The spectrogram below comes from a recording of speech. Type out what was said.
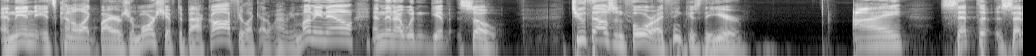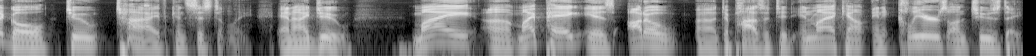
And then it's kind of like buyer's remorse. You have to back off. You're like, I don't have any money now. And then I wouldn't give. So 2004, I think, is the year I set the set a goal to tithe consistently, and I do. My uh, my pay is auto uh, deposited in my account, and it clears on Tuesday.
